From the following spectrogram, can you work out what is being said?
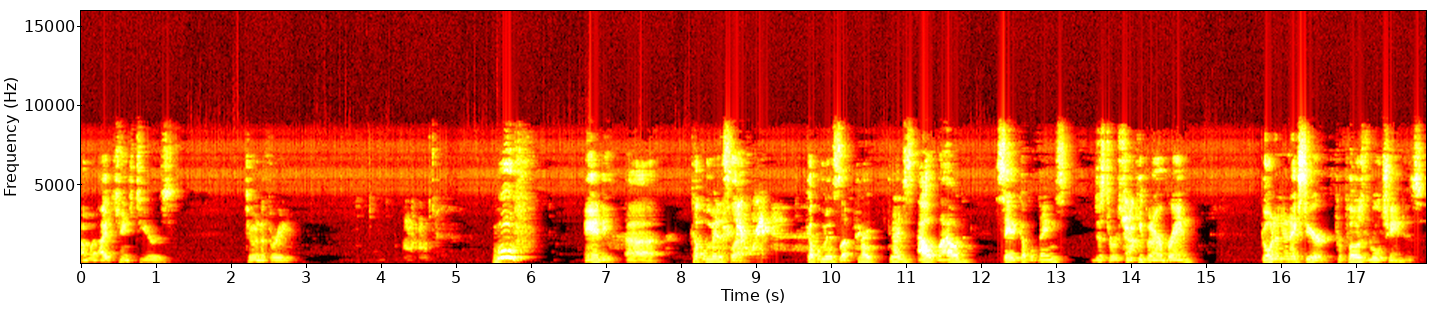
I'm. I changed tiers. Two and a three. Mm-hmm. Woo! Andy, uh, couple minutes left. Couple minutes left. Can I can I just out loud say a couple things just to so we keep it in our brain? Going into next year, proposed rule changes.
